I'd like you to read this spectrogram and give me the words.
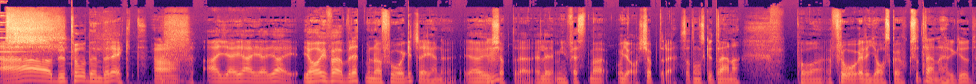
Ah, du tog den direkt. Ja. Aj, aj, aj, aj, aj. Jag har ju förberett med några frågor till dig här nu. Jag har ju mm. köpt det där, eller min fästmö och jag köpte det så att hon skulle träna på frågor, eller jag ska också träna, herregud.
